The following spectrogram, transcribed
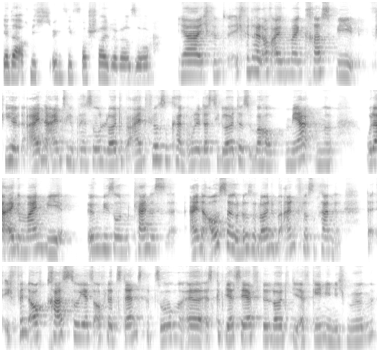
ja da auch nicht irgendwie verscheut oder so. Ja, ich finde ich find halt auch allgemein krass, wie viel eine einzige Person Leute beeinflussen kann, ohne dass die Leute es überhaupt merken. Ne? Oder allgemein, wie irgendwie so ein kleines, eine Aussage oder so Leute beeinflussen kann. Ich finde auch krass, so jetzt auf Let's Dance bezogen, äh, es gibt ja sehr viele Leute, die Evgeni nicht mögen.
